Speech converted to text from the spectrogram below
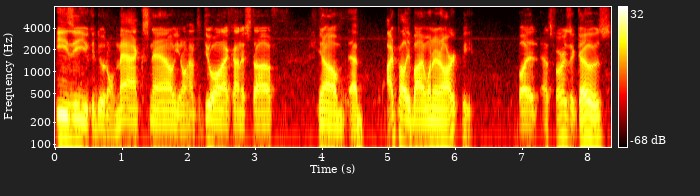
easy. You can do it on Macs now. You don't have to do all that kind of stuff. You know, I'd probably buy one in a heartbeat. But as far as it goes,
